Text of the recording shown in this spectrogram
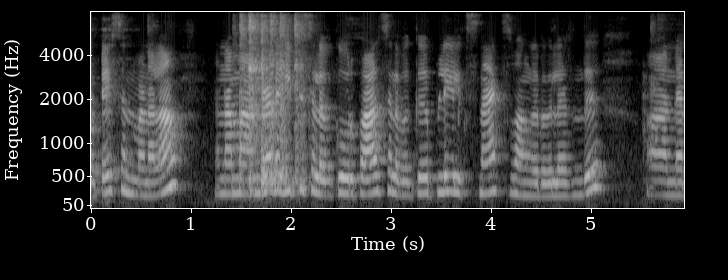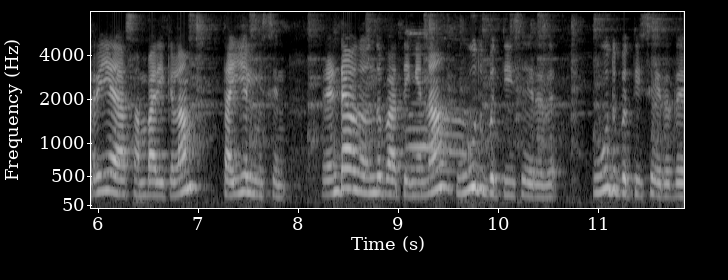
ரொட்டேஷன் பண்ணலாம். நம்ம அன்றாட வீட்டு செலவுக்கு ஒரு பால் செலவுக்கு பிள்ளைகளுக்கு ஸ்நாக்ஸ் வாங்குறதுலேருந்து நிறைய சம்பாதிக்கலாம். தையல் மிஷின் ரெண்டாவது வந்து பார்த்திங்கன்னா ஊதுபத்தி செய்கிறது ஊதுபத்தி செய்கிறது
